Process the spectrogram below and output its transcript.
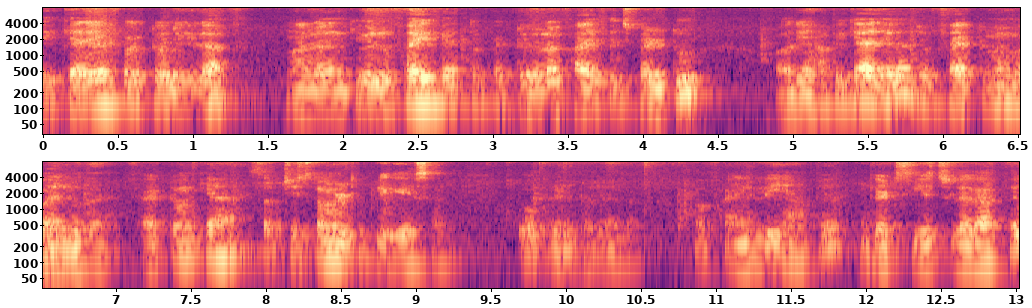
ये क्या जाएगा फैक्टोरियल ऑफ़ मान लो इनकी वैल्यू फाइव है तो factorial of five equal to और यहाँ पे क्या आ जाएगा, जो फैक्ट में वैल्यू है। फैक्ट में क्या है, सब चीज़ का मल्टीप्लीकेशन वो प्रिंट हो जाएगा। और फाइनली यहाँ पे गेट सी एच लगा के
